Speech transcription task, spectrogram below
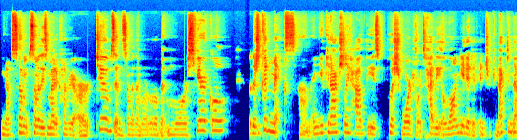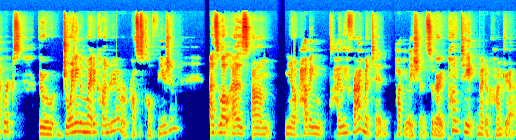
you know, some some of these mitochondria are tubes, and some of them are a little bit more spherical. But there's a good mix, um, and you can actually have these push more towards highly elongated and interconnected networks through joining of mitochondria or a process called fusion, as well as um, you know having highly fragmented populations, so very punctate mitochondria,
